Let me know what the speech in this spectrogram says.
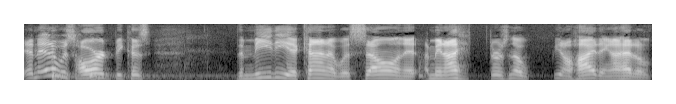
and it was hard because the media kind of was selling it. I mean, I there's no you know hiding. I had a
